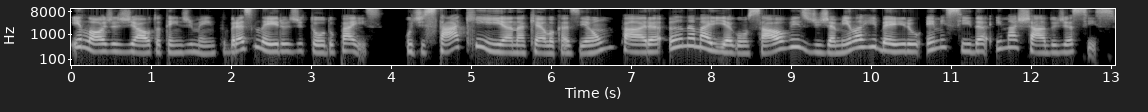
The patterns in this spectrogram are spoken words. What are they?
e lojas de autoatendimento brasileiros de todo o país. O destaque ia, naquela ocasião, para Ana Maria Gonçalves, de Jamila Ribeiro, Emicida e Machado de Assis.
